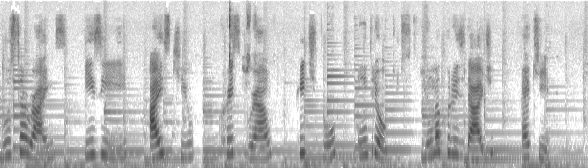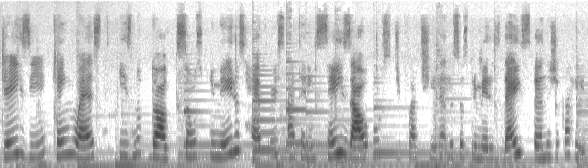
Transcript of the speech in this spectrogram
Busta Rhymes, Eazy-E, Ice Cube, Chris Brown, Pitbull, entre outros. E uma curiosidade é que Jay-Z, Kanye West e Snoop Dogg são os primeiros rappers a terem seis álbuns de platina nos seus primeiros 10 anos de carreira.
